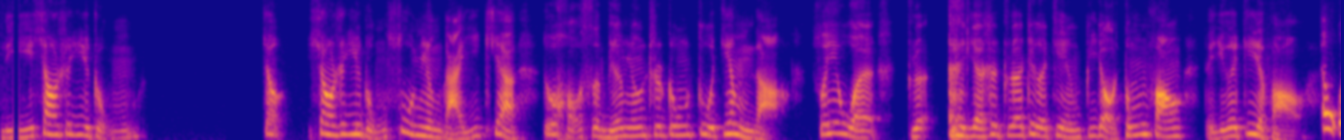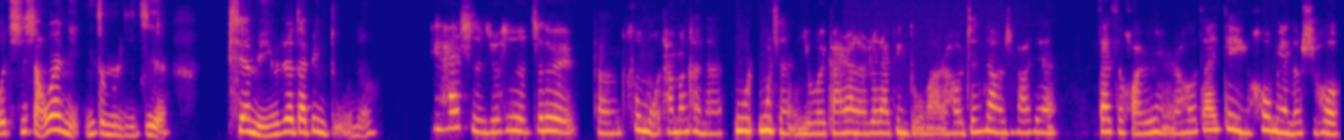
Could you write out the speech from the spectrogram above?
里，像是一种像像是一种宿命感，一切都好似冥冥之中注定的。所以我觉 也是觉得这个电影比较东方的一个地方。哎，我其实想问你，你怎么理解片名《热带病毒》呢？一开始就是这对嗯父母，他们可能误误诊以为感染了热带病毒嘛，然后真相是发现再次怀孕，然后在电影后面的时候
